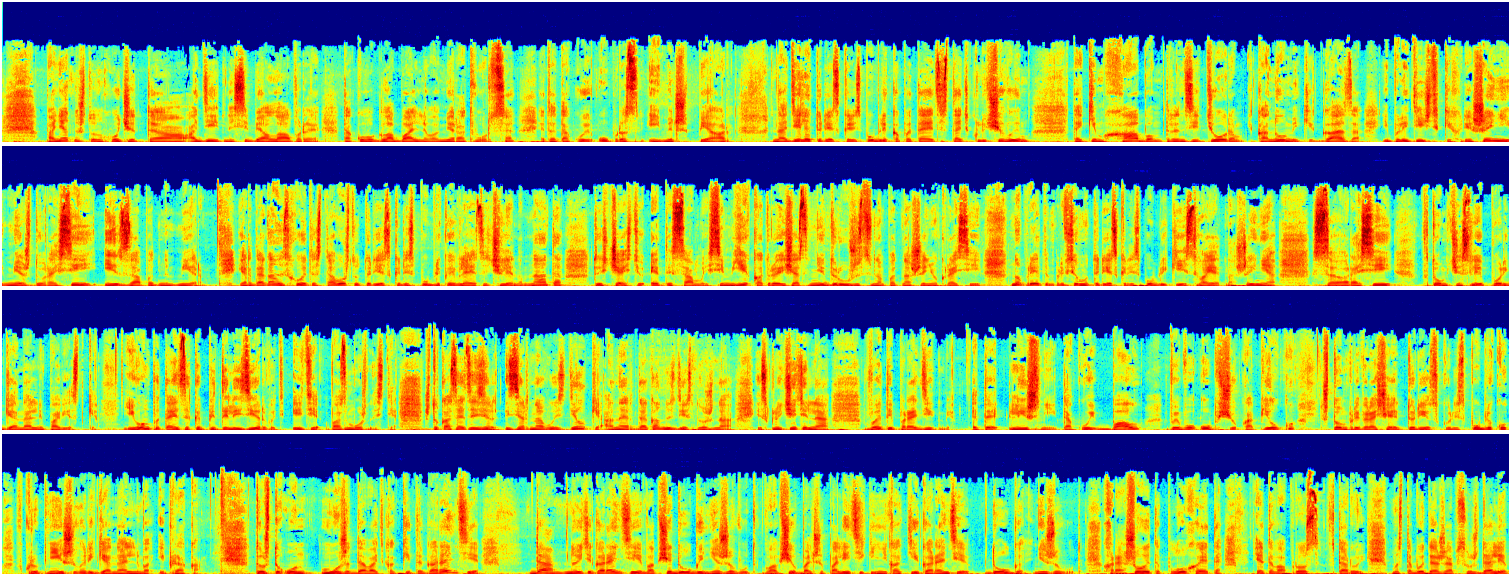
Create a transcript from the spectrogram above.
Понятно, что он хочет э, одеть на себя лавры такого глобального миротворца. Это такой образ, имидж, пиар. На деле Турецкая республика пытается стать ключевым таким хабом, транзитером экономики, газа и политических решений между Россией и западным миром. Эрдоган исходит из того, что Турецкая республика является членом НАТО, то есть частью этой самой семьи, которая сейчас недружественна по отношению к России, но при этом при всем у Турецкой республики есть свои отношения с Россией, в том числе по региональной повестке. И он пытается капитализировать эти возможности. Что касается зерновой сделки, она Эрдогану здесь нужна исключительно в этой парадигме. Это лишний такой балл в его общую копилку, что он превращает Турецкую республику в крупнейшего регионального игрока. То, что он может давать какие-то гарантии, да, но эти гарантии вообще долго не живут. Вообще в большой политике никакие гарантии долго не живут. Хорошо это, плохо это, это вопрос второй. Мы с тобой даже обсуждали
